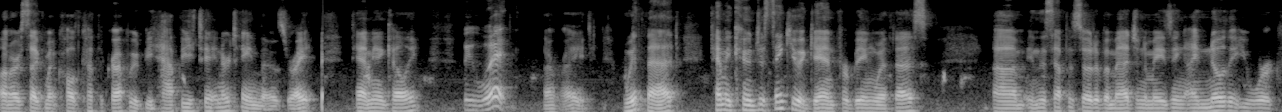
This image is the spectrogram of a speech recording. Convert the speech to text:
on our segment called Cut the Crap, we'd be happy to entertain those, right? Tammy and Kelly? We would. All right. With that, Tammy Kuhn, just thank you again for being with us um, in this episode of Imagine Amazing. I know that you work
